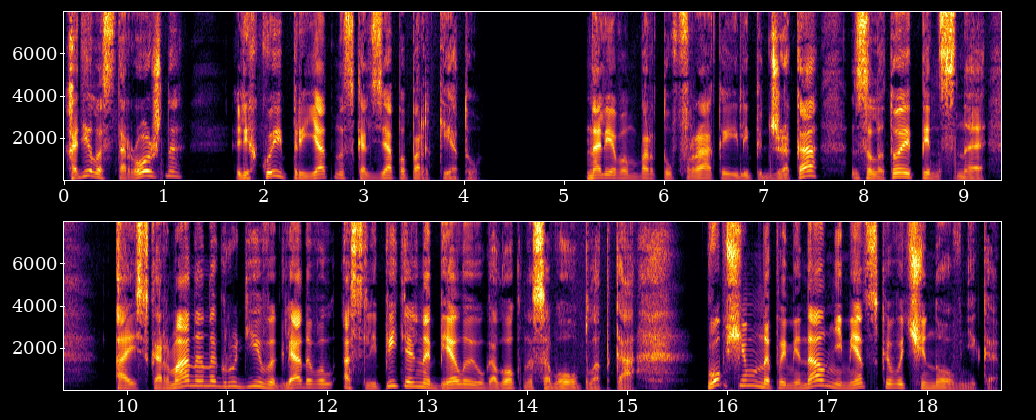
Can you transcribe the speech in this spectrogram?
Ходил осторожно, легко и приятно скользя по паркету. На левом борту фрака или пиджака золотое пенсне, а из кармана на груди выглядывал ослепительно белый уголок носового платка. В общем, напоминал немецкого чиновника.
